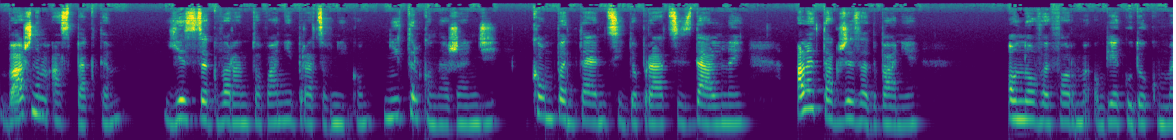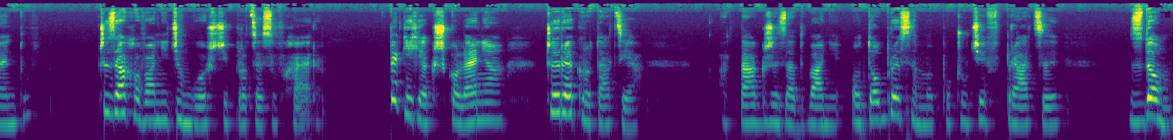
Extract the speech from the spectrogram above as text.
Ważnym aspektem jest zagwarantowanie pracownikom nie tylko narzędzi, kompetencji do pracy zdalnej, ale także zadbanie o nowe formy obiegu dokumentów czy zachowanie ciągłości procesów HR, takich jak szkolenia czy rekrutacja, a także zadbanie o dobre samopoczucie w pracy z domu.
